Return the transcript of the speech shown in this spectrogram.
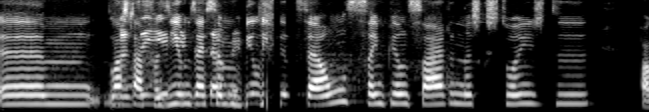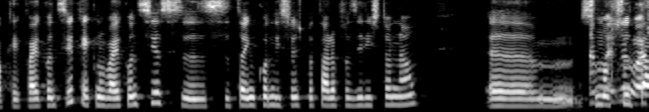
hum, lá Mas está, fazíamos essa é mobilização sem pensar nas questões de pá, o que é que vai acontecer, o que é que não vai acontecer, se, se tenho condições para estar a fazer isto ou não. Um, se ah, uma pessoa está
